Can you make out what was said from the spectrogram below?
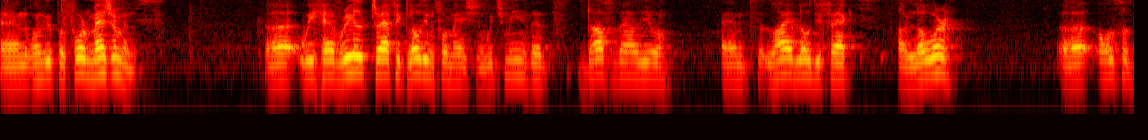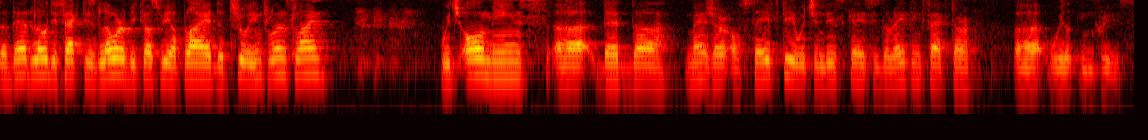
And when we perform measurements, uh, we have real traffic load information, which means that DAF value and live load effects are lower. Uh, also, the dead load effect is lower because we applied the true influence line which all means uh, that the measure of safety, which in this case is the rating factor, uh, will increase.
